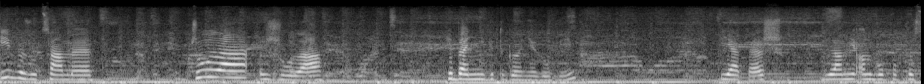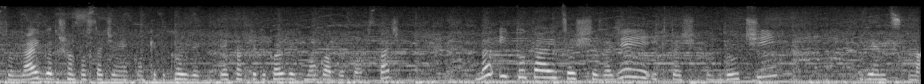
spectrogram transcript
i wyrzucamy Jula Żula. Chyba nikt go nie lubi. Ja też. Dla mnie on był po prostu najgorszą postacią, jaką kiedykolwiek, jaka kiedykolwiek mogłaby powstać. No i tutaj coś się zadzieje i ktoś wróci, więc no.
